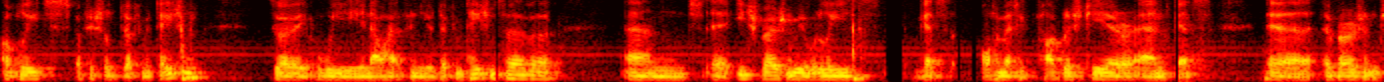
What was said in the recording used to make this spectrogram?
complete official documentation. So we now have a new documentation server, and uh, each version we release gets automatic published here and gets uh, a versioned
